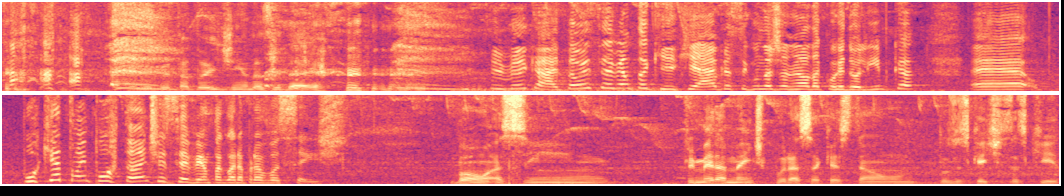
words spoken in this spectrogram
Quando tá doidinho das ideias. E vem cá, então esse evento aqui, que abre a segunda janela da Corrida Olímpica, é... por que é tão importante esse evento agora para vocês? Bom, assim, primeiramente por essa questão dos skatistas que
